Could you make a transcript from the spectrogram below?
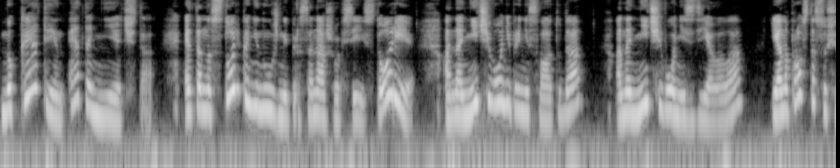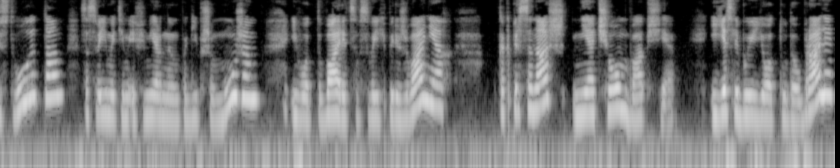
Но Кэтрин — это нечто. Это настолько ненужный персонаж во всей истории, она ничего не принесла туда, она ничего не сделала, и она просто существует там со своим этим эфемерным погибшим мужем и вот варится в своих переживаниях, как персонаж ни о чем вообще. И если бы ее оттуда убрали,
